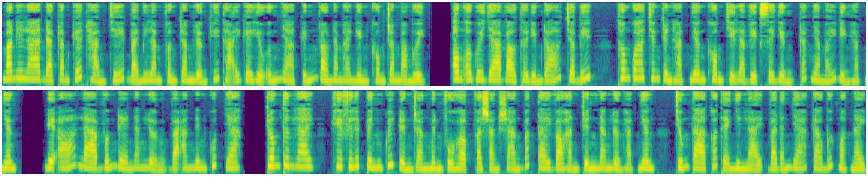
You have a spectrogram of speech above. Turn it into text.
Manila đã cam kết hạn chế 75% lượng khí thải gây hiệu ứng nhà kính vào năm 2030. Ông Aguilla vào thời điểm đó cho biết, thông qua chương trình hạt nhân không chỉ là việc xây dựng các nhà máy điện hạt nhân, đó là vấn đề năng lượng và an ninh quốc gia. Trong tương lai, khi Philippines quyết định rằng mình phù hợp và sẵn sàng bắt tay vào hành trình năng lượng hạt nhân, chúng ta có thể nhìn lại và đánh giá cao bước ngoặt này.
